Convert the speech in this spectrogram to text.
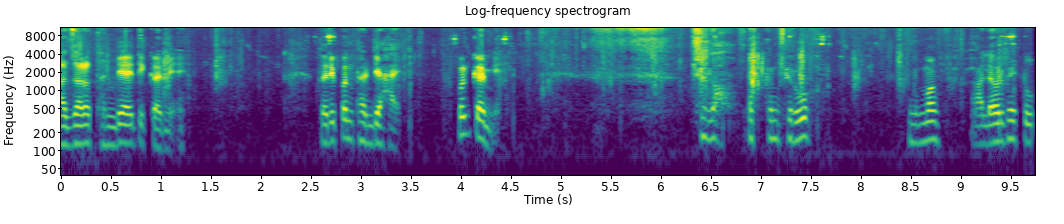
आज जरा थंडी आहे ती कमी आहे. तरी पण थंडी आहे पण कमी आहे. चलो पटकन फिरू. आणि मग आल्यावर भेटू.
